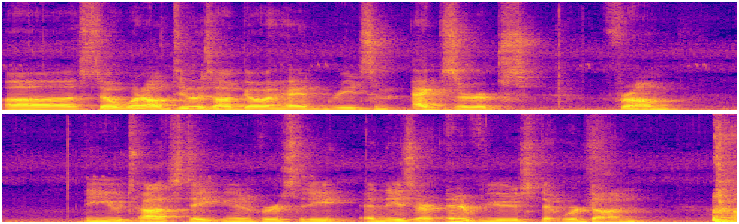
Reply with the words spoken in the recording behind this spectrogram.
Uh, so what I'll do is I'll go ahead and read some excerpts from the Utah State University, and these are interviews that were done. Uh,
